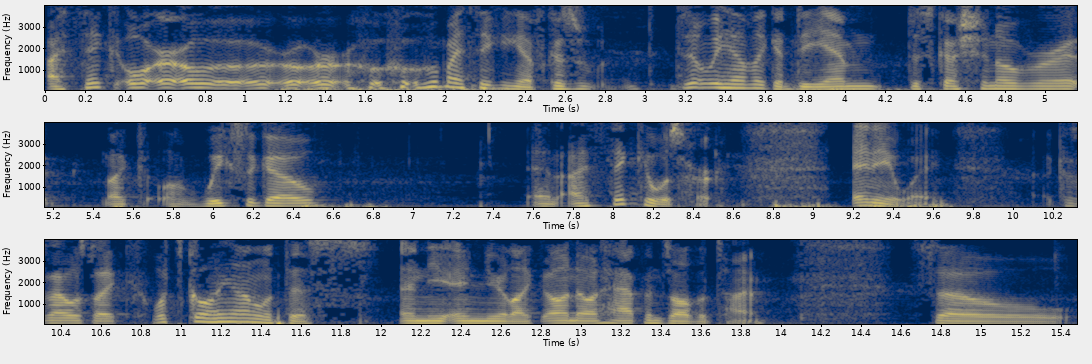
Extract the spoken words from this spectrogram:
I think or or, or, or, who am I thinking of? Because didn't we have like a DM discussion over it like uh, weeks ago? And I think it was her. Anyway, because I was like, "What's going on with this?" And you and you're like, "Oh no, it happens all the time." So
